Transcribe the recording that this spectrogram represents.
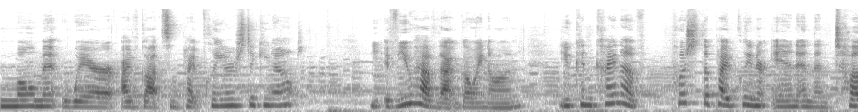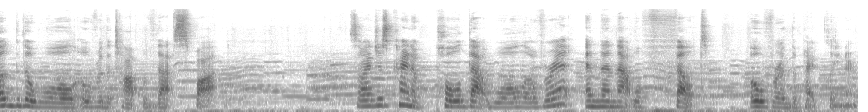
moment where I've got some pipe cleaner sticking out. If you have that going on, you can kind of push the pipe cleaner in and then tug the wool over the top of that spot. So I just kind of pulled that wool over it and then that will felt over the pipe cleaner.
